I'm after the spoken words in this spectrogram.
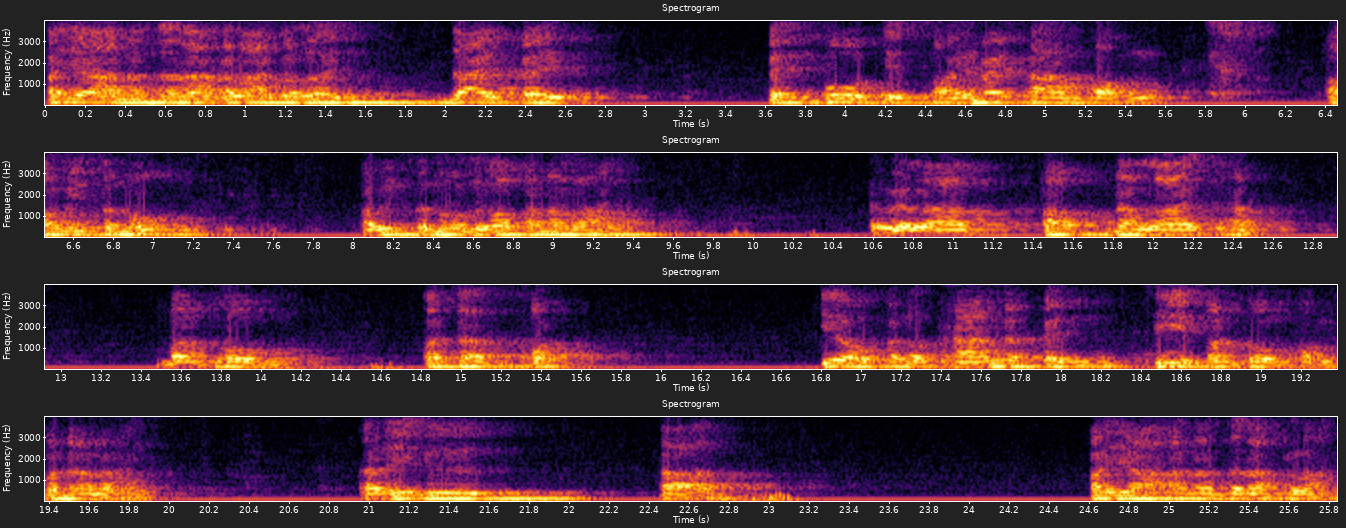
พญานันตนาคราชก็เลยได้ไป เป็นผู้ติดสอยให้ตามของอวิษณุอวิษณุหรือว่าพระนารายณ์แต่เวลาพระนารายณ์จะบรรทมก็จะขดเกี่ยวขนดหางกันเป็นที่บรรทมของพระนารายณ์อันนี้คืออ่าพญาอนันตนาคราช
